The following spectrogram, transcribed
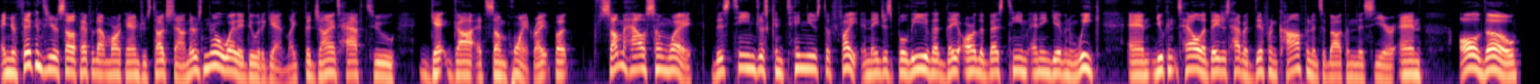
And you're thinking to yourself after that Mark Andrews touchdown, there's no way they do it again. Like the Giants have to get got at some point, right? But somehow, some way, this team just continues to fight and they just believe that they are the best team any given week. And you can tell that they just have a different confidence about them this year. And although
